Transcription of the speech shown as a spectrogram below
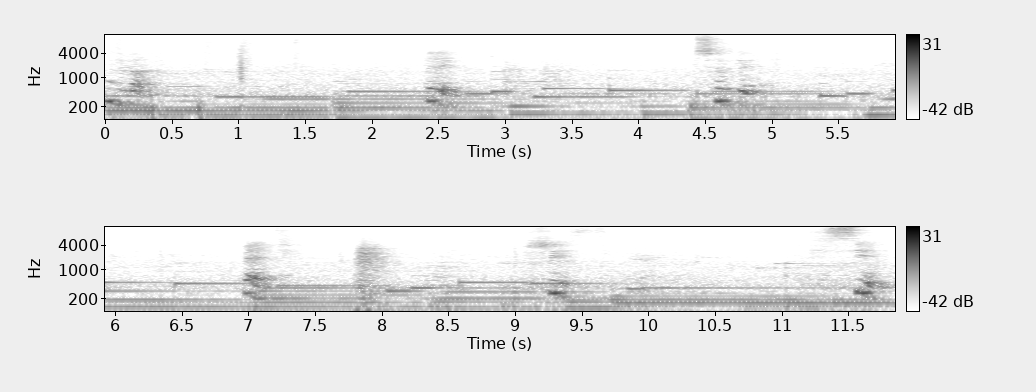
Два. Три. Чотири. П'ять. Шість. Сім.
